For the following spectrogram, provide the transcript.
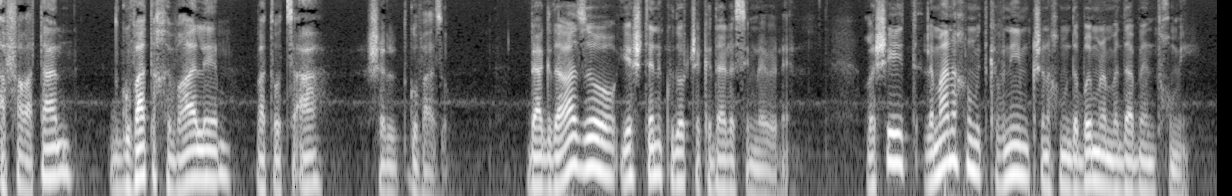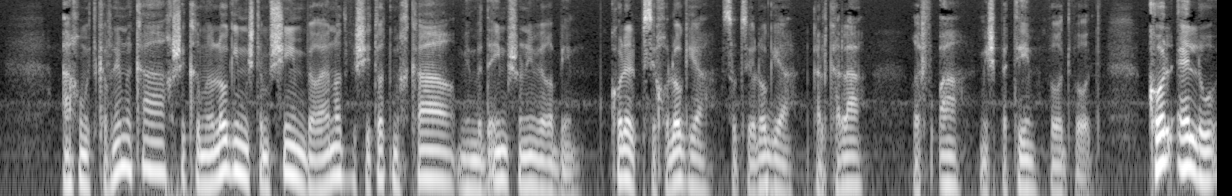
הפרתן, תגובת החברה אליהם והתוצאה של תגובה זו. בהגדרה זו יש שתי נקודות שכדאי לשים לב אליהן. ראשית, למה אנחנו מתכוונים כשאנחנו מדברים על מדע בין-תחומי? אנחנו מתכוונים לכך שקרימינולוגים משתמשים ברעיונות ושיטות מחקר ממדעים שונים ורבים, כולל פסיכולוגיה, סוציולוגיה, כלכלה, רפואה, משפטים ועוד ועוד. כל אלו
